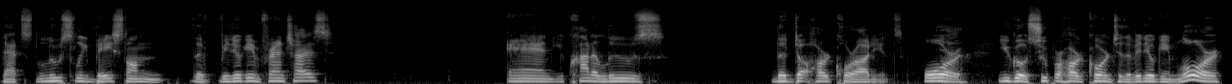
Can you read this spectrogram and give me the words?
that's loosely based on the video game franchise, and you kind of lose the d- hardcore audience, or Yeah. you go super hardcore into the video game lore,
